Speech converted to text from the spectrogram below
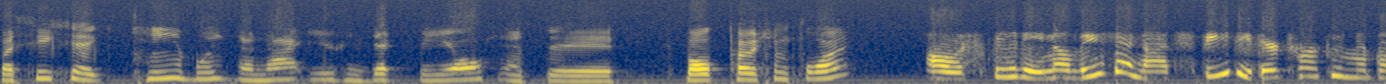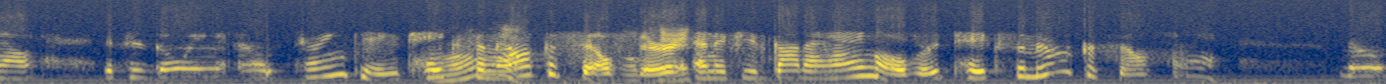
But she said, can you believe they're not using Dick Beals as the spokesperson for it? oh Speedy. No, these are not Speedy. They're talking about if you're going out drinking, take some Ah, Alka-Seltzer, okay. and if you've got a hangover, take some Alka-Seltzer. Now,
